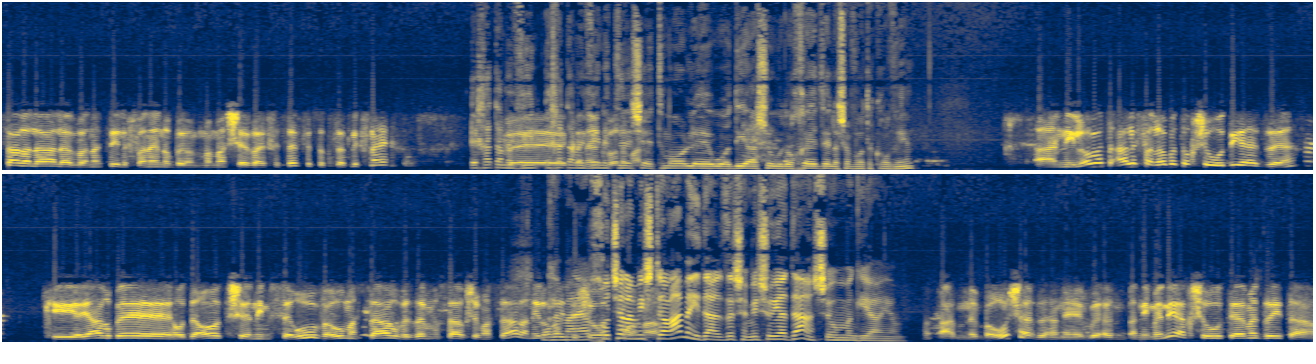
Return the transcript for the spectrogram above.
השר עלה להבנתי לפנינו בממש 7:00 או קצת לפני. איך אתה מבין, איך אתה מבין את זה. שאתמול אה, הוא הודיע שהוא דוחה את זה לשבועות הקרובים? אני לא בטוח, א', אני לא בטוח שהוא הודיע את זה, כי היה הרבה הודעות שנמסרו, וההוא מסר וזה מסר שמסר, אני לא ראיתי גם שהוא ההיערכות של. המשטרה מעידה על זה שמישהו ידע שהוא מגיע היום. אה, ברור שזה, אני, אני מניח שהוא תיאם את זה איתם,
